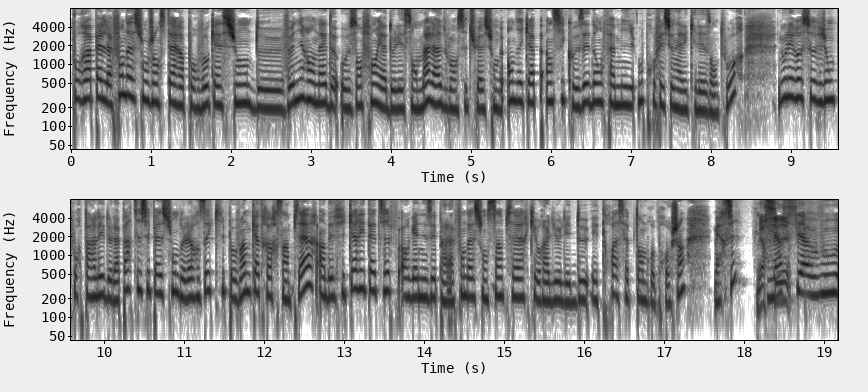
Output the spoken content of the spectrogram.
Pour rappel, la Fondation Jean Ster a pour vocation de venir en aide aux enfants et adolescents malades ou en situation de handicap ainsi qu'aux aidants, familles ou professionnels qui les entourent. Nous les recevions pour parler de la participation de leurs équipes au 24 heures Saint-Pierre, un défi caritatif organisé par la Fondation Saint-Pierre qui aura lieu les 2 et 3 septembre prochains. Merci. Merci. Merci à vous.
